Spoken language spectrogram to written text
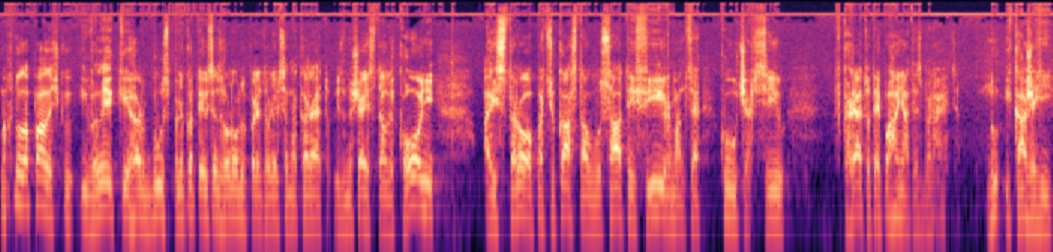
Махнула паличкою, і великий гарбуз прикотився з городу, перетворився на карету. Із мишей стали коні, а із старого пацюка став вусатий фірман, це кучер, сів в карету та й поганяти збирається. Ну і каже їй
